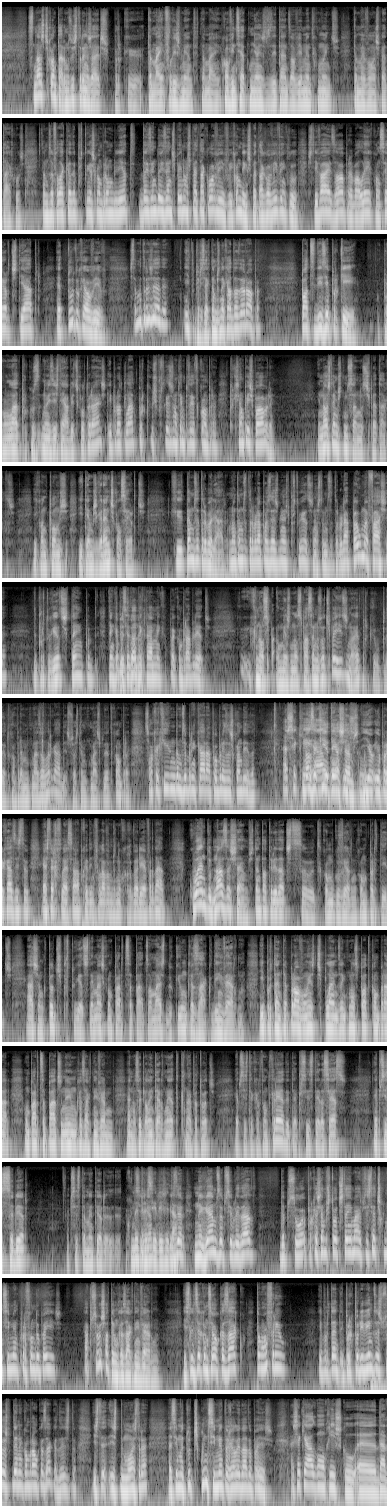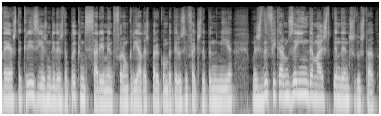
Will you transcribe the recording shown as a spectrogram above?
Se nós descontarmos os estrangeiros, porque também, felizmente, também, com 27 milhões de visitantes, obviamente que muitos também vão a espetáculos, estamos a falar que cada português compra um bilhete dois em dois anos para ir a um espetáculo ao vivo. E quando digo espetáculo ao vivo, inclui festivais, ópera, ballet, concertos, teatro. É tudo o que é ao vivo. Isto é uma tragédia. E por isso é que estamos na cauda da Europa. Pode-se dizer porquê. Por um lado, porque não existem hábitos culturais, e por outro lado, porque os portugueses não têm poder de compra. Porque isto é um país pobre. E nós temos noção nos espetáculos e quando pomos e temos grandes concertos que estamos a trabalhar, não estamos a trabalhar para os 10 milhões de portugueses, nós estamos a trabalhar para uma faixa de portugueses que têm, têm capacidade económica para comprar bilhetes. Que não se, o mesmo não se passa nos outros países, não é? Porque o poder de compra é muito mais alargado e as pessoas têm muito mais poder de compra. Só que aqui andamos a brincar à pobreza escondida. Acha que Nós aqui até achamos, risco? e eu, eu por acaso, isto, esta reflexão, há bocadinho falávamos no corredor e é verdade. Quando nós achamos, tanto autoridades de saúde, como governo, como partidos, acham que todos os portugueses têm mais que um par de sapatos ou mais do que um casaco de inverno e, portanto, aprovam estes planos em que não se pode comprar um par de sapatos nem um casaco de inverno, a não ser pela internet, que não é para todos, é preciso ter cartão de crédito, é preciso ter acesso, é preciso saber É preciso também ter eh, Literacia conhecimento. digital. Quer dizer, negamos a possibilidade da pessoa, porque achamos que todos têm mais. Isto é desconhecimento profundo do país. Há pessoas que só têm um casaco de inverno. E se lhes acontecer ao casaco, estão ao frio. E, portanto, porque proibimos as pessoas poderem comprar um casaco. Isto, isto, isto demonstra, acima de tudo, desconhecimento da realidade do país. Acha que há algum risco, uh, dada esta crise e as medidas de apoio que necessariamente foram criadas para combater os efeitos da pandemia, mas de ficarmos ainda mais dependentes do Estado?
